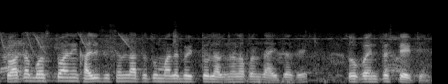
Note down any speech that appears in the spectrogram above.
सो आता बसतो आणि खाली स्टेशनला आता तुम्हाला भेटतो लग्नाला पण जायचंच आहे. तोपर्यंत स्टेट येईल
